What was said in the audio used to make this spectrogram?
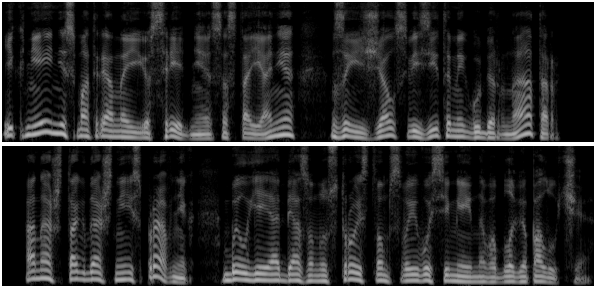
и к ней, несмотря на ее среднее состояние, заезжал с визитами губернатор, а наш тогдашний исправник был ей обязан устройством своего семейного благополучия.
